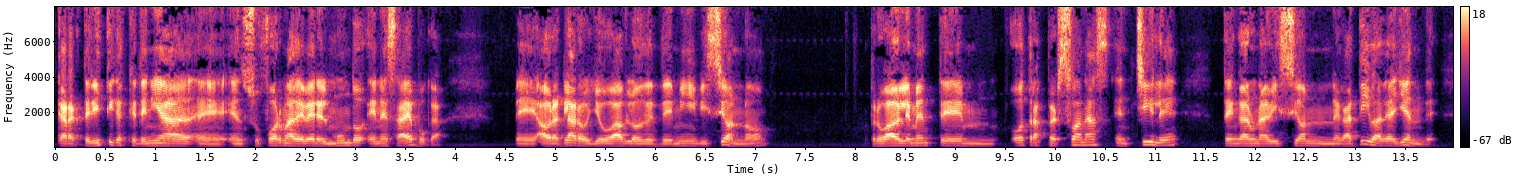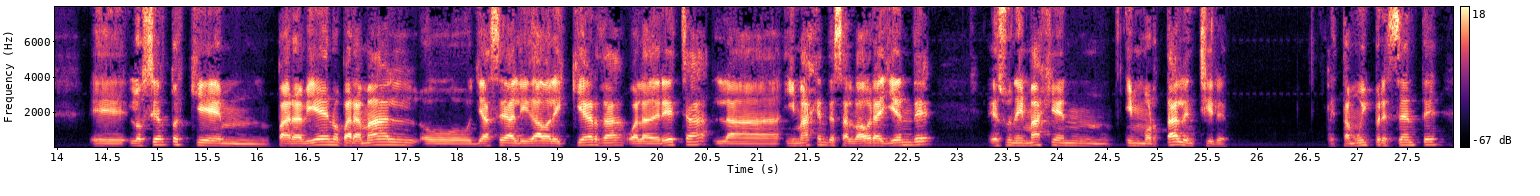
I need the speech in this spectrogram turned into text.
características que tenía eh, en su forma de ver el mundo en esa época. ahora, claro, yo hablo desde mi visión, ¿no? Probablemente mm, otras personas en Chile tengan una visión negativa de Allende. lo cierto es que mm, para bien o para mal, o ya sea ligado a la izquierda o a la derecha, la imagen de Salvador Allende es una imagen inmortal en Chile está muy presente,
